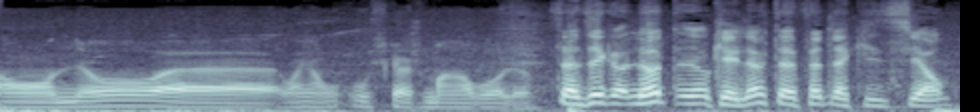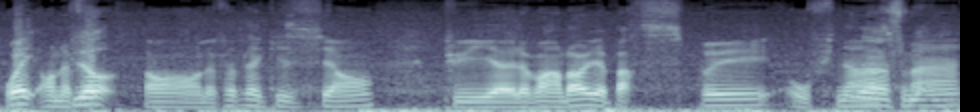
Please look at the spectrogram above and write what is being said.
on a. voyons, où est-ce que je m'en vais là? C'est-à-dire que là, OK, là, tu as fait l'acquisition. Oui, on a fait, Là- on a fait l'acquisition. Puis le vendeur il a participé au financement.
